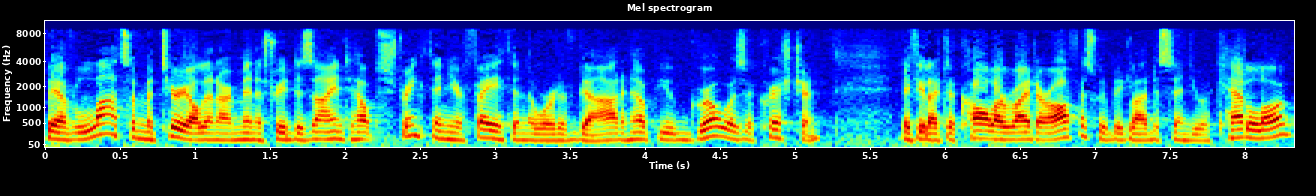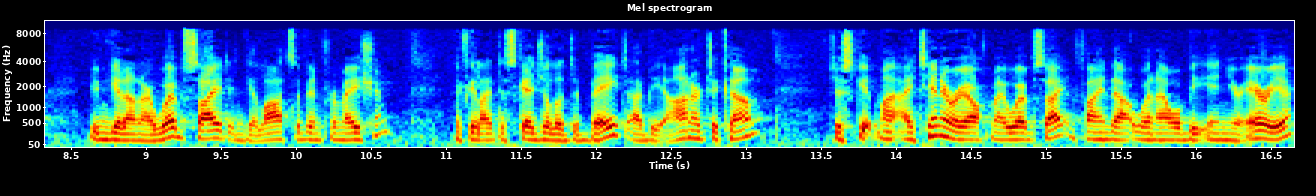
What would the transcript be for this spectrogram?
We have lots of material in our ministry designed to help strengthen your faith in the Word of God and help you grow as a Christian. If you'd like to call or write our office, we'd be glad to send you a catalog. You can get on our website and get lots of information. If you'd like to schedule a debate, I'd be honored to come. Just get my itinerary off my website and find out when I will be in your area.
